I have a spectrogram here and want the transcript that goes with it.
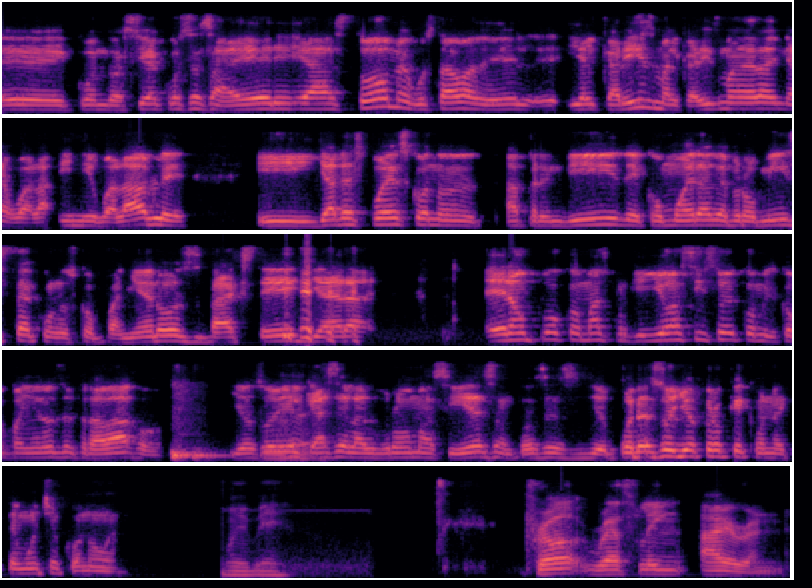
eh, cuando hacía cosas aéreas, todo me gustaba de él. Eh, y el carisma, el carisma era inigualable. Y ya después cuando aprendí de cómo era de bromista con los compañeros backstage, ya era, era un poco más, porque yo así soy con mis compañeros de trabajo. Yo soy el que hace las bromas y eso. Entonces, por eso yo creo que conecté mucho con Owen. Muy bien. Pro Wrestling Iron.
